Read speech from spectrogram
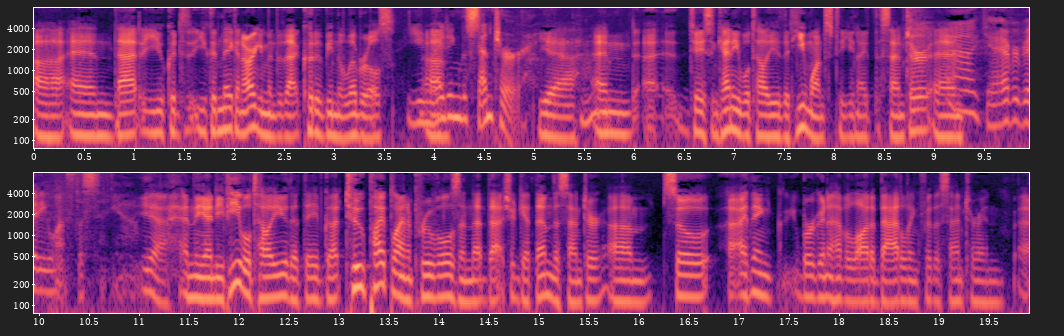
uh, and that you could you could make an argument that that could have been the Liberals Uniting Um, the center. yeah, and uh, Jason Kenney will tell you that he wants to unite the center, and Ah, yeah, everybody wants this. Yeah. yeah, and the NDP will tell you that they've got two pipeline approvals and that that should get them the center. Um, so I think we're going to have a lot of battling for the center, and uh,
